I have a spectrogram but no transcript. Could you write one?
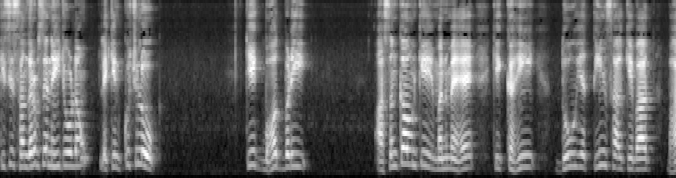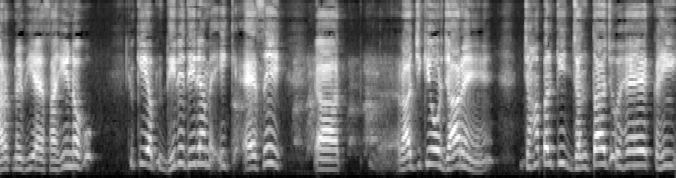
किसी संदर्भ से नहीं जोड़ रहा हूँ लेकिन कुछ लोग की एक बहुत बड़ी आशंका उनके मन में है कि कहीं दो या तीन साल के बाद भारत में भी ऐसा ही न हो। क्योंकि अब धीरे धीरे हम एक ऐसे राज्य की ओर जा रहे हैं, जहाँ पर कि जनता जो है कहीं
